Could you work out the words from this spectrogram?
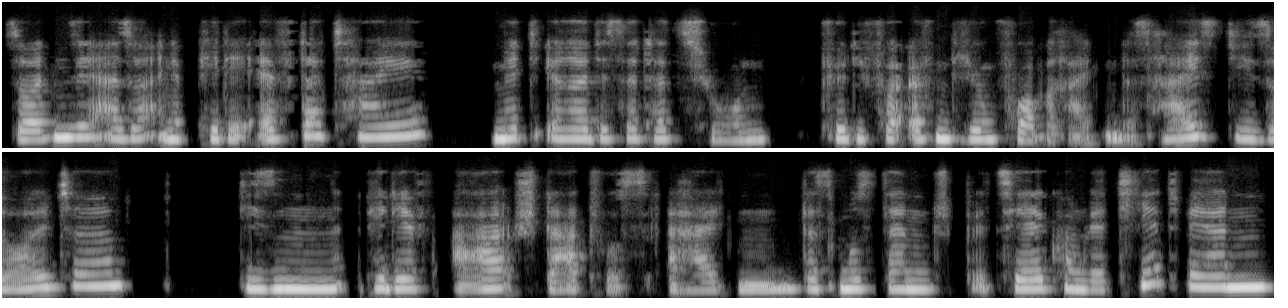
sollten Sie also eine PDF-Datei mit Ihrer Dissertation für die Veröffentlichung vorbereiten. Das heißt, die sollte diesen PDF-A-Status erhalten. Das muss dann speziell konvertiert werden.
